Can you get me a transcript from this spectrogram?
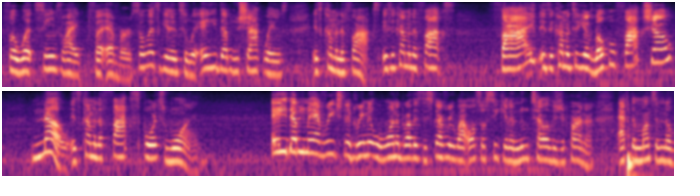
for what seems like forever. So let's get into it. AEW Shockwaves is coming to Fox. Is it coming to Fox 5? Is it coming to your local Fox show? No, it's coming to Fox Sports 1. AEW may have reached an agreement with Warner Brothers Discovery while also seeking a new television partner. After months of no-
